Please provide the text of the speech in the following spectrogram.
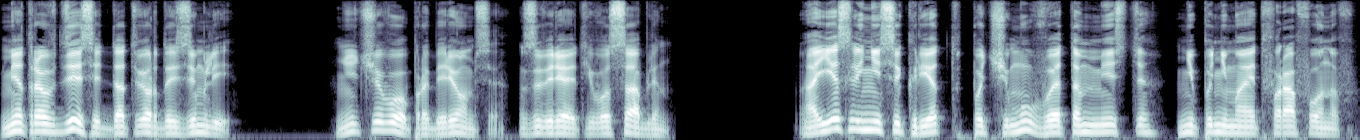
Метров десять до твердой земли». «Ничего, проберемся», — заверяет его Саблин. «А если не секрет, почему в этом месте?» — не понимает Фарафонов.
